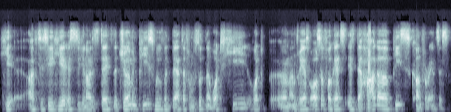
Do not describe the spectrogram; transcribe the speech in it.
here, I have to see here is the United States, the German peace movement, Bertha von Suttner. What he, what um, Andreas also forgets is the Haga peace conferences.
